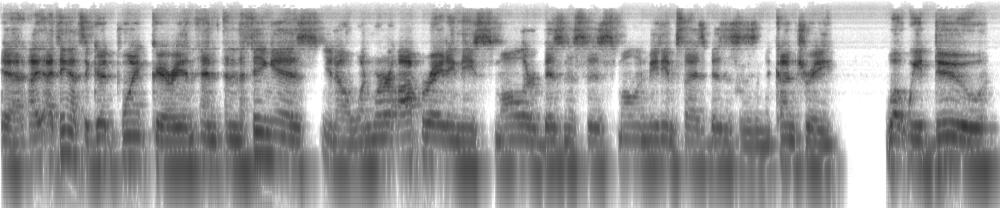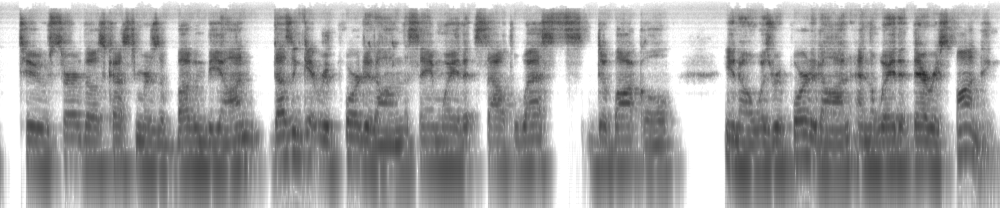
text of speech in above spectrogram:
Yeah, I, I, think that's a good point, Gary. And, and and the thing is, you know, when we're operating these smaller businesses, small and medium-sized businesses in the country, what we do to serve those customers above and beyond doesn't get reported on the same way that Southwest's debacle, you know, was reported on and the way that they're responding.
